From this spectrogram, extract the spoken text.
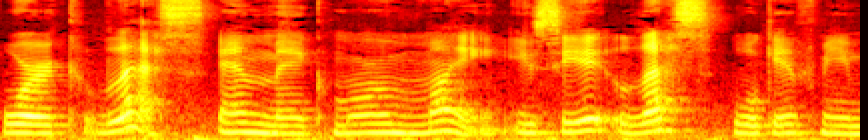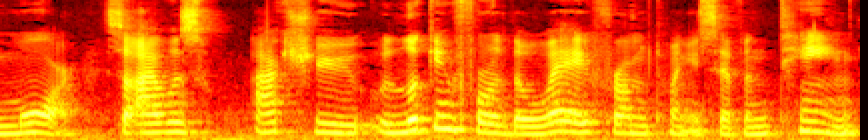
work less and make more money. You see less will give me more. So i was actually looking for the way from 2017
